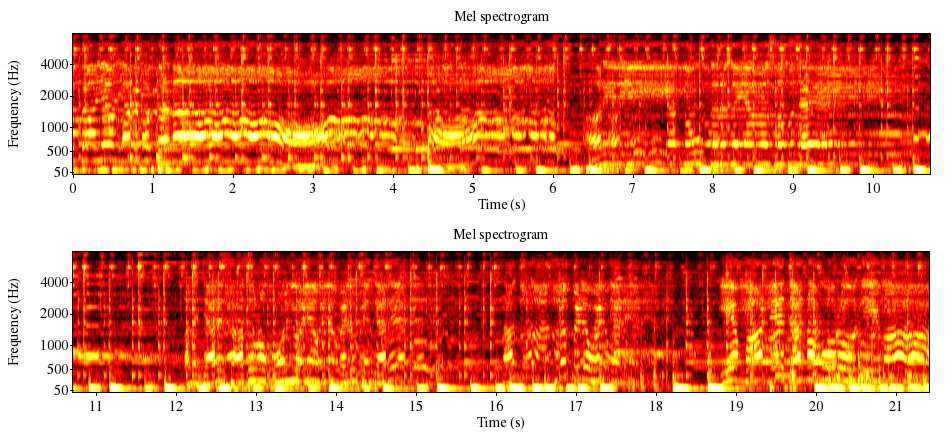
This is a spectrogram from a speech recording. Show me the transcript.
ಮಾತಾಯ ಮರುತನ અરે રે આ તો ઉતર અને જ્યારે સાધુનો ખોળ્યો અહીંયા અમને મળ્યું છે ત્યારે સાધુનો આશ્રમ મળ્યો હોય ત્યારે, એ માટે ધન પૂરો દેવા.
